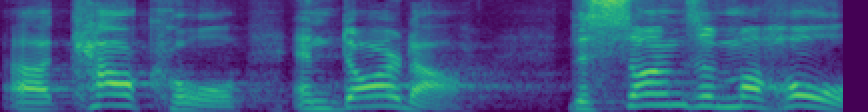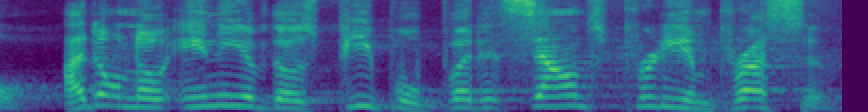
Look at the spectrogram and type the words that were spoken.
uh, and Dardal the sons of Mahol. I don't know any of those people, but it sounds pretty impressive.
